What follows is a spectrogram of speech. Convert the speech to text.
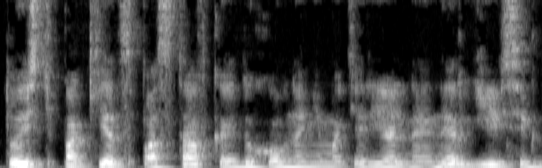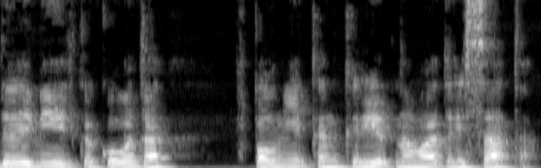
То есть пакет с поставкой духовно-нематериальной энергии всегда имеет какого-то вполне конкретного адресата.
